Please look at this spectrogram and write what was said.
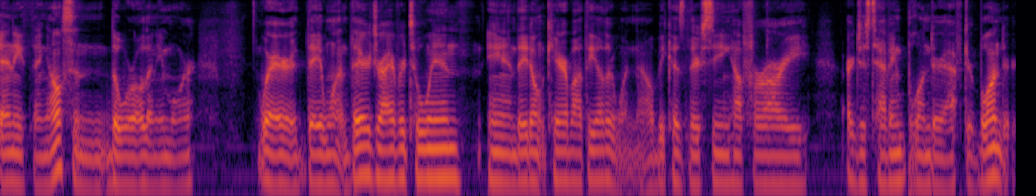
anything else in the world anymore, where they want their driver to win and they don't care about the other one now because they're seeing how Ferrari are just having blunder after blunder.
